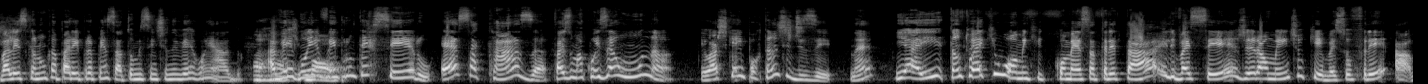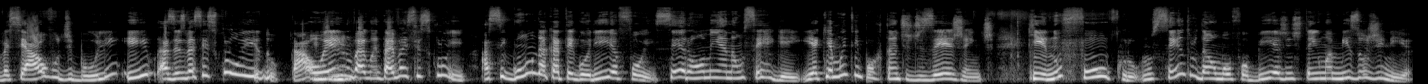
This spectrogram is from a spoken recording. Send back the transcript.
Valesca, eu nunca parei para pensar, tô me sentindo envergonhado. Uhum, a vergonha vem para um terceiro. Essa casa faz uma coisa una. Eu acho que é importante dizer, né? E aí, tanto é que o homem que começa a tretar, ele vai ser geralmente o quê? Vai sofrer, vai ser alvo de bullying e às vezes vai ser excluído, tá? Ou uhum. ele não vai aguentar e vai se excluir. A segunda categoria foi ser homem é não ser gay. E aqui é muito importante dizer, gente, que no fulcro, no centro da homofobia, a gente tem uma misoginia.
